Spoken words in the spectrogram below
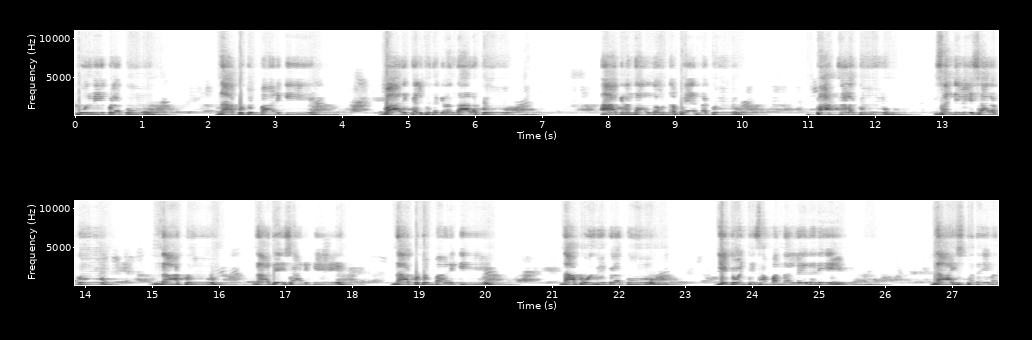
పూర్వీకులకు నా కుటుంబానికి వారి కల్పిత గ్రంథాలకు ఆ గ్రంథాల్లో ఉన్న పేర్లకు పాత్రలకు సన్నివేశాలకు నాకు నా దేశానికి నా కుటుంబానికి నా పూర్వీకులకు ఎటువంటి సంబంధం లేదని నా ఇష్టదైవం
